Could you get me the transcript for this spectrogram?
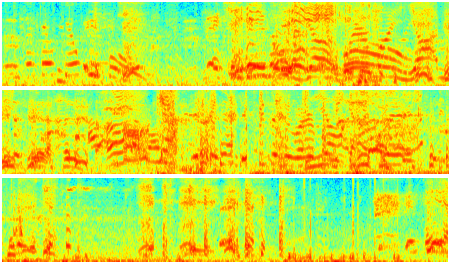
You can still kill people. Jake's Where are my yacht defenses? Oh god! Yacht defense! Hey, I,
